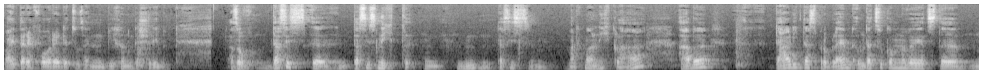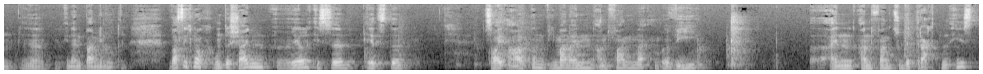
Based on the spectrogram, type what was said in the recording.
weitere Vorrede zu seinen Büchern geschrieben. Also das ist, äh, das ist nicht, das ist manchmal nicht klar, aber da liegt das Problem und dazu kommen wir jetzt äh, äh, in ein paar Minuten. Was ich noch unterscheiden will, ist jetzt zwei Arten, wie man einen Anfang, wie ein Anfang zu betrachten ist.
